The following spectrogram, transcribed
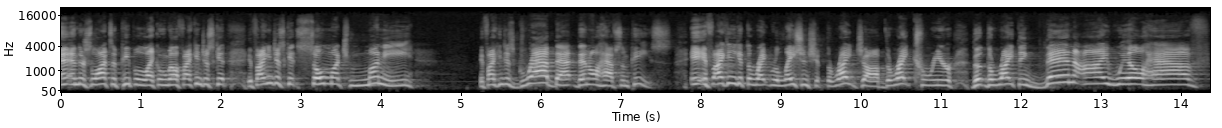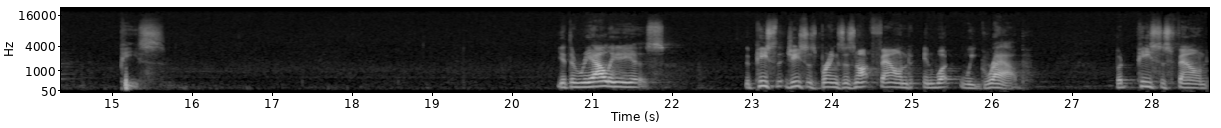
And, there's lots of people like, well, if I can just get, if I can just get so much money, if I can just grab that, then I'll have some peace. If I can get the right relationship, the right job, the right career, the, the right thing, then I will have peace. Yet the reality is, the peace that Jesus brings is not found in what we grab, but peace is found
